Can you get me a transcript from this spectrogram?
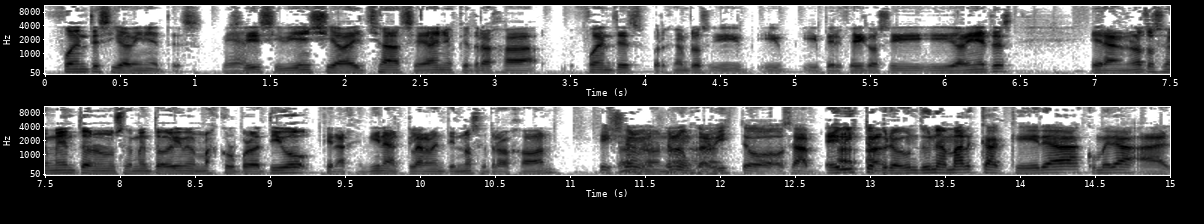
fuentes y gabinetes. Bien. ¿sí? Si bien Gigabyte ya hace años que trabaja fuentes, por ejemplo, y, y- y periféricos y, y gabinetes, eran en otro segmento, en un segmento gamer más corporativo, que en Argentina claramente no se trabajaban. Sí, O yo, sea, yo no- no- nunca no. he visto, o sea, he Ah, visto, ah. pero de una marca que era, ¿cómo era?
